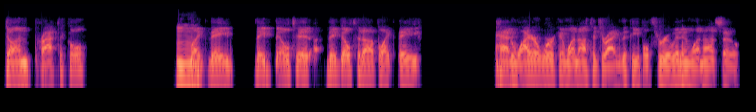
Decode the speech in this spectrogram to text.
done practical Mm, like they they built it they built it up like they had wire work and whatnot to drag the people through it and whatnot so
